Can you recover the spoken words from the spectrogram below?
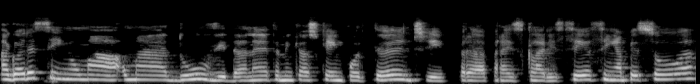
Agora, sim, uma, uma dúvida, né, também que eu acho que é importante para esclarecer, assim, a pessoa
